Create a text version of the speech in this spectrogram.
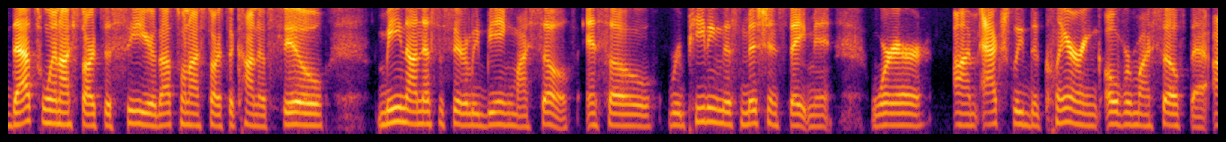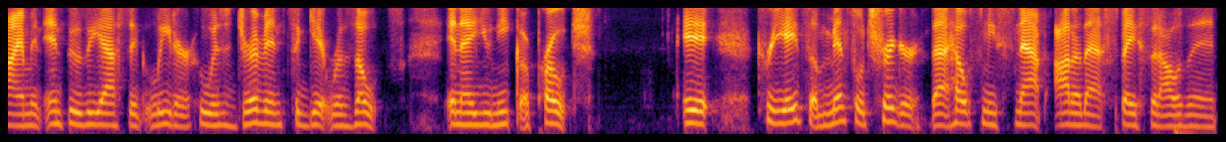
that's when I start to see or that's when I start to kind of feel me not necessarily being myself. And so repeating this mission statement where I'm actually declaring over myself that I am an enthusiastic leader who is driven to get results in a unique approach. It creates a mental trigger that helps me snap out of that space that I was in.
